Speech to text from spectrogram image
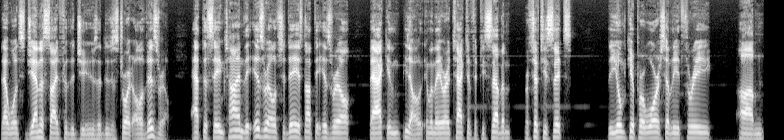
that wants genocide for the Jews and to destroy all of Israel. At the same time, the Israel of today is not the Israel back in, you know, when they were attacked in 57 or 56, the Yom Kippur War, 73, um,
